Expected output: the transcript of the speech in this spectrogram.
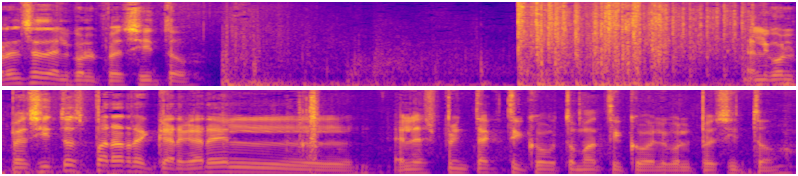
Acuérdense del golpecito. El golpecito es para recargar el, el sprint táctico automático, el golpecito.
